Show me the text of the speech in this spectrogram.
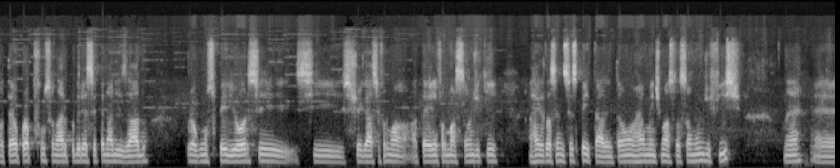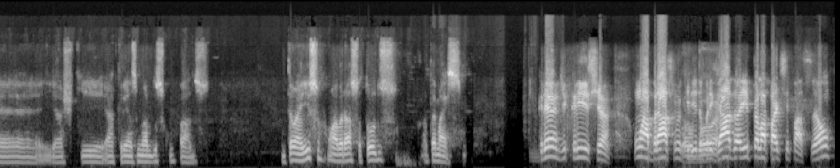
Até o próprio funcionário poderia ser penalizado por algum superior se, se chegasse a até a informação de que a regra está sendo desrespeitada. Então, é realmente uma situação muito difícil, né? É, e acho que é a criança é o maior dos culpados. Então é isso. Um abraço a todos. Até mais. Grande Christian. Um abraço, meu Boa, querido. Obrigado aí pela participação.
